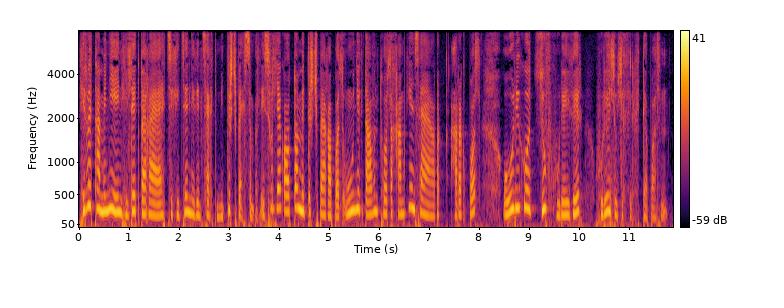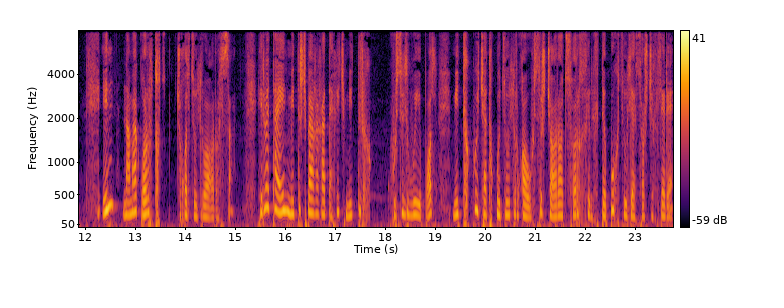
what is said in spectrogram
Хэрвээ та миний энэ хилээд байгаа айцыг хизээ нэгэн цагт мэдэрч байсан бол эсвэл яг одоо мэдэрч байгаа бол үүнийг даван туулах хамгийн сайн арга арга бол өөрийгөө зөв хүрээгээр хүрээлүүлэх хэрэгтэй болно. Энэ намайг гурав дахь чухал зүйл рүү оруулсан. Хэрвээ та энэ мэдэрч байгаагаа дахиж мэдрэх хүсэлгүй бол мэдэхгүй чадахгүй зүйл рүүгээ өсөрч ороод сурах хэрэгтэй бүх зүйлээ сурч эхлээрэй.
